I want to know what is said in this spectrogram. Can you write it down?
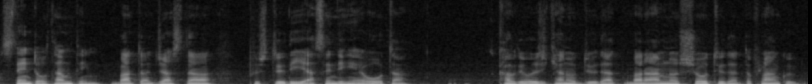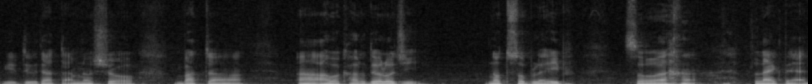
stent or something, but uh, just uh, push to the ascending aorta. Cardiology cannot do that, but I'm not sure to that the flank will do that. I'm not sure, but uh, uh our cardiology not so brave, so uh, like that.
